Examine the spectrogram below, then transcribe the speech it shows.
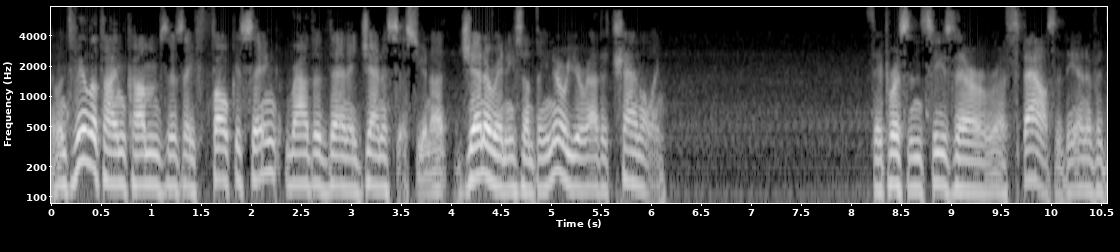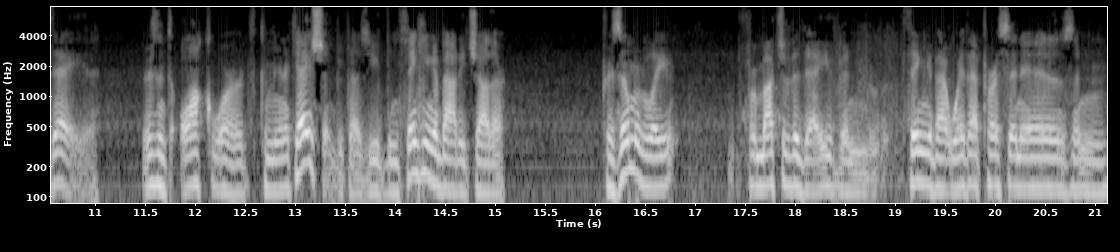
And when tefillah time comes, there's a focusing rather than a genesis. You're not generating something new, you're rather channeling. Say a person sees their uh, spouse at the end of a day, there isn't awkward communication because you've been thinking about each other. Presumably, for much of the day, you've been thinking about where that person is and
